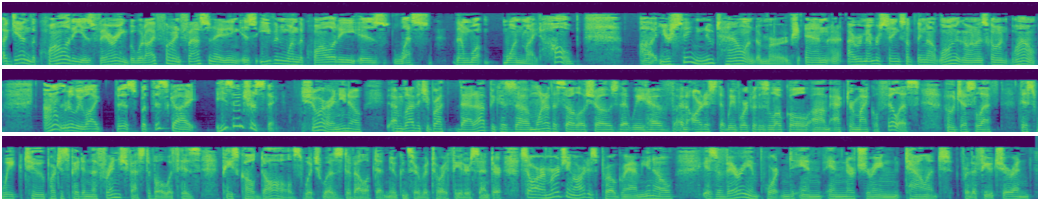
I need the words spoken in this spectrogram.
again, the quality is varying, but what I find fascinating is even when the quality is less than what one might hope, uh, you're seeing new talent emerge. And uh, I remember seeing something not long ago, and I was going, wow, I don't really like this, but this guy, he's interesting. Sure, and you know, I'm glad that you brought that up because um, one of the solo shows that we have an artist that we've worked with is local um, actor Michael Phyllis, who just left this week to participate in the Fringe Festival with his piece called Dolls, which was developed at New Conservatory Theater Center. So our emerging artist program, you know, is very important in in nurturing talent for the future. And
